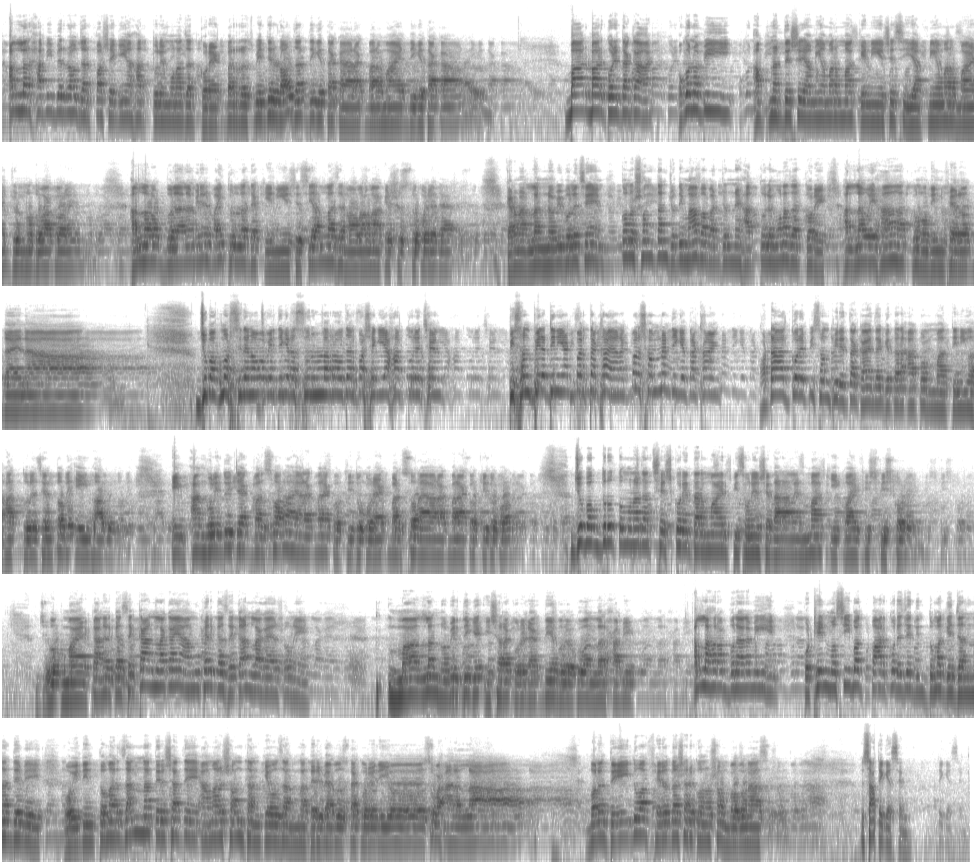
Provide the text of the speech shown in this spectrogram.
আল্লাহর হাবিবের রওজার পাশে গিয়ে হাত তুলে মোনাজাত করে একবার রসবিদের রওজার দিকে তাকায় আর একবার মায়ের দিকে তাকায়। বারবার করে তাকায়, ওগো নবী আপনার দেশে আমি আমার মাকে নিয়ে এসেছি, আপনি আমার মায়ের জন্য দোয়া করেন। আল্লাহ রাব্বুল আলামিনের বাইতুল্লাহ দেখিয়ে নিয়ে এসেছি, আল্লাহ যেন আমার মাকে সুস্থ করে দেয়। কারণ আল্লাহ নবী বলেছেন, কোন সন্তান যদি মা বাবার জন্য হাত তুলে মোনাজাত করে, আল্লাহ ওই হাত কোনোদিন ফেরত দেয় না। যুবক মসজিদে নবাবির দিকে রাসূলুল্লাহর রওজার পাশে গিয়ে হাত তুলেছেন। পিছন ফিরে তিনি একবার তাকায় আর একবার সামনের দিকে তাকায়। হঠাৎ করে পিছন ফিরে তাকায় দেখে তার আপন মা তিনিও হাত তুলেছেন, তবে এইভাবে। এই আঙ্গুলি দুইটা একবার সরায় আর একবার একত্রিত করে, একবার সরায় আর একবার একত্রিত করে। যুবক দ্রুত মোনাজাত শেষ করে তার মায়ের পিছনে এসে দাঁড়ালেন। মা কি কয়? ফিস ফিস করে। যুবক মায়ের কানের কাছে কান লাগায়, মুখের কাছে কান লাগায় শোনে। মা আল্লাহর নবীর দিকে ইশারা করে ডাক দিয়ে বলে গো আল্লাহর হাবিব আল্লাহ রাব্বুল আলামিন কঠিন মুসিবত পার করে যেদিন তোমাকে জান্নাত দেবে ওই দিন তোমার জান্নাতের সাথে আমার সন্তানকেও জান্নাতের ব্যবস্থা করে দিও। সুবহানাল্লাহ। বলেন তো, এই দোয়া ফেরত আসার কোনো সম্ভাবনা আছে? সাথে গেছেন।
